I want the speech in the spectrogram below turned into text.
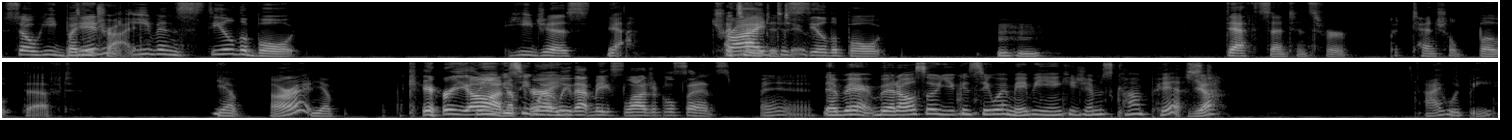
So he But didn't tried. even steal the boat. He just Yeah. tried to, to. steal the boat. Mm-hmm. Death sentence for potential boat theft. Yep. All right. Yep. Carry on. see why- Apparently that makes logical sense. But but also, you can see why maybe Yankee Jim's kind of pissed. Yeah. I would be.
